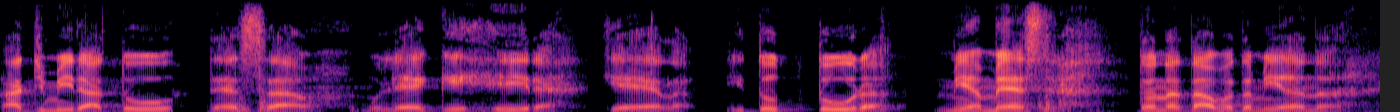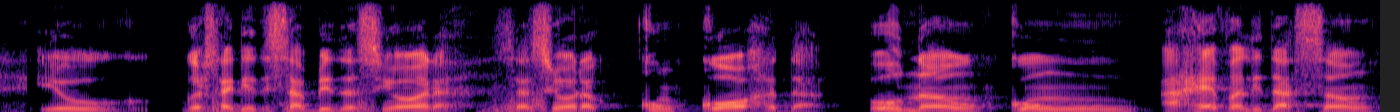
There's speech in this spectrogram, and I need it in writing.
admirador dessa mulher guerreira que é ela. E doutora, minha mestra, Dona Dalva Damiana, eu gostaria de saber da senhora se a senhora concorda ou não com a revalidação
